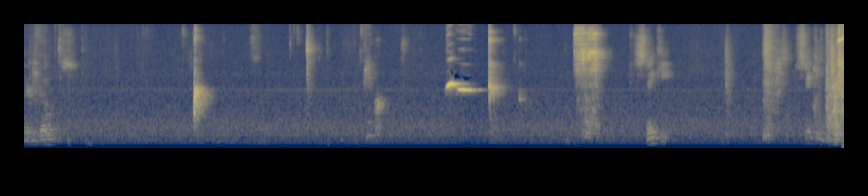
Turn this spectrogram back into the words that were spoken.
There he goes. Stinky. Thank you.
